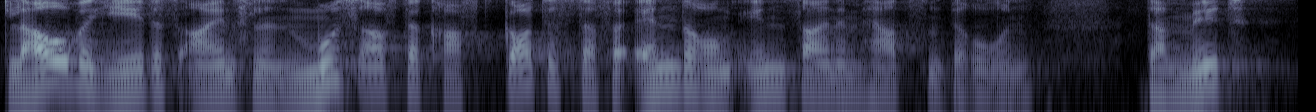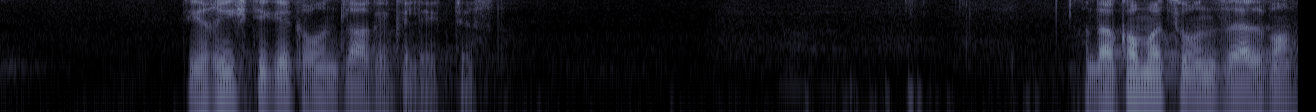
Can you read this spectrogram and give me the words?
Glaube jedes Einzelnen muss auf der Kraft Gottes der Veränderung in seinem Herzen beruhen, damit die richtige Grundlage gelegt ist. Und da kommen wir zu uns selber.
